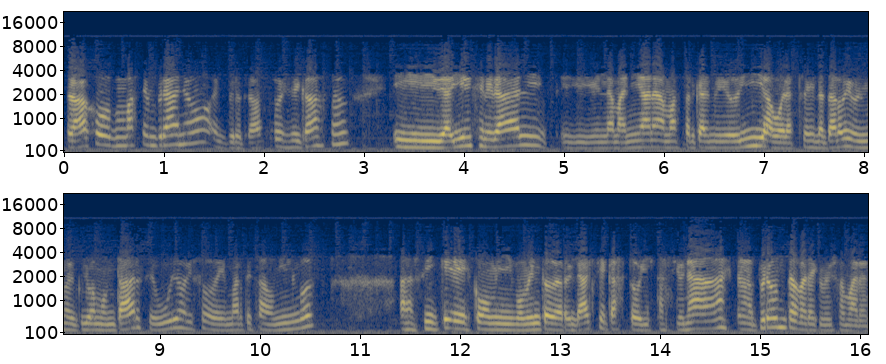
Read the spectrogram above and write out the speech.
trabajo más temprano, eh, pero trabajo desde casa, y de ahí en general, eh, en la mañana más cerca del mediodía o a las 3 de la tarde vengo al club a montar, seguro, eso de martes a domingos. Así que es como mi momento de relax, acá estoy estacionada, estaba pronta para que me llamaran.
